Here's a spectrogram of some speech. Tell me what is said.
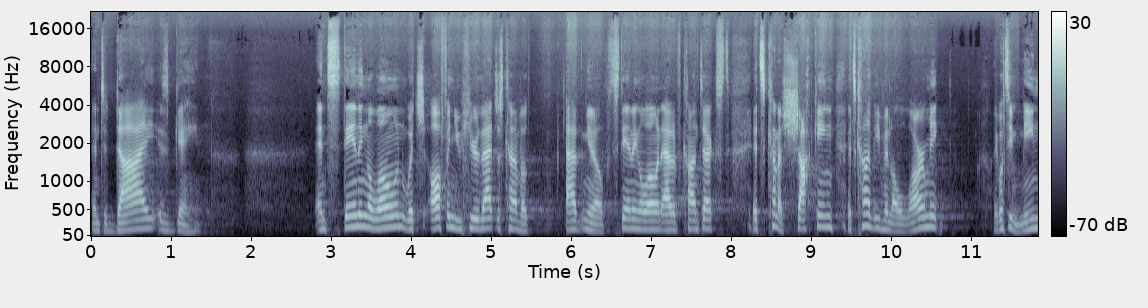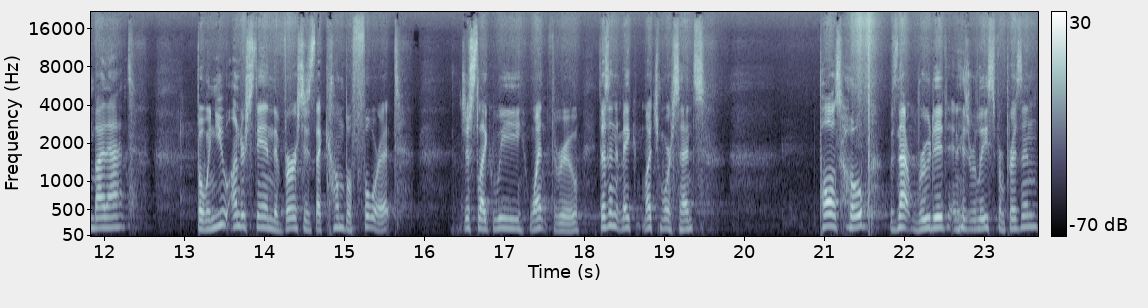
and to die is gain. And standing alone, which often you hear that just kind of a you know, standing alone out of context, it's kind of shocking. It's kind of even alarming like, what's he mean by that? But when you understand the verses that come before it, just like we went through, doesn't it make much more sense? Paul's hope was not rooted in his release from prison,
